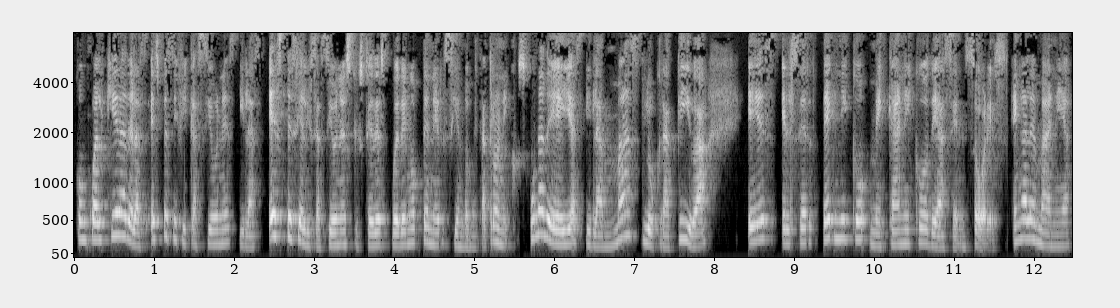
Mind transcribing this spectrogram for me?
con cualquiera de las especificaciones y las especializaciones que ustedes pueden obtener siendo mecatrónicos. Una de ellas y la más lucrativa es el ser técnico mecánico de ascensores. En Alemania,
